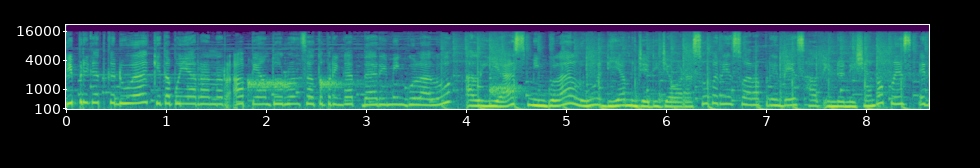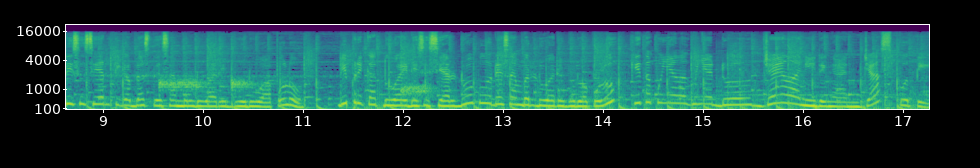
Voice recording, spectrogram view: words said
Di peringkat kedua, kita punya runner up yang turun satu peringkat dari minggu lalu, alias minggu lalu dia menjadi jawara Super Hit Suara Perintis Hot Indonesian Top List edisi siar 13 Desember 2020 di peringkat 2 edisi siar 20 Desember 2020, kita punya lagunya Dul Jailani dengan Jas Putih.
